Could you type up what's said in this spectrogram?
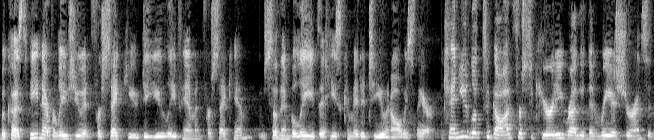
Because He never leaves you and forsake you. Do you leave Him and forsake Him? So then believe that He's committed to you and always there. Can you look to God for security rather than reassurance and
